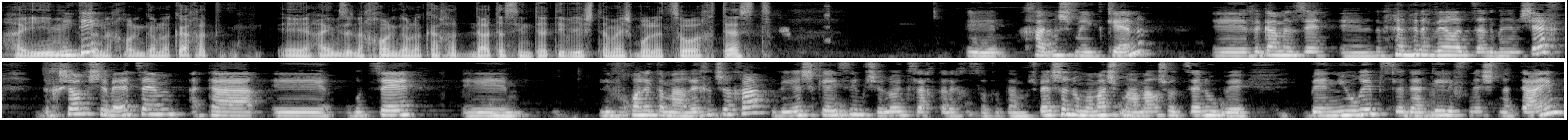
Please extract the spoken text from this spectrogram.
האם זה נכון גם לקחת, אה, האם זה נכון גם לקחת data סינתטי ולהשתמש בו לצורך טסט? אה, חד משמעית כן, אה, וגם על זה נדבר עוד קצת בהמשך. תחשוב שבעצם אתה רוצה לבחון את המערכת שלך, ויש cases ים שלא הצלחת לכסות אותם. ויש לנו ממש מאמר שהוצאנו ב NeurIPS לדעתי לפני שנתיים,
